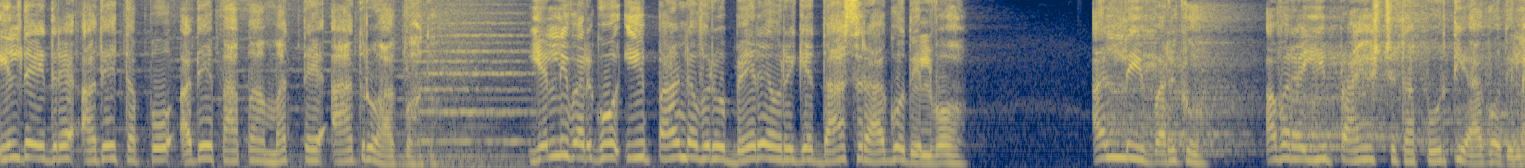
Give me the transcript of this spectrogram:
ಇಲ್ದೇ ಇದ್ರೆ ಅದೇ ತಪ್ಪು, ಅದೇ ಪಾಪ ಮತ್ತೆ ಆದ್ರೂ ಆಗಬಹುದು. ಎಲ್ಲಿವರೆಗೂ ಈ ಪಾಂಡವರು ಬೇರೆಯವರಿಗೆ ದಾಸರಾಗೋದಿಲ್ವೋ? ಅಲ್ಲಿವರೆಗೂ ಅವರ ಈ ಪ್ರಾಯಶ್ಚಿತ ಪೂರ್ತಿ ಆಗೋದಿಲ್ಲ.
